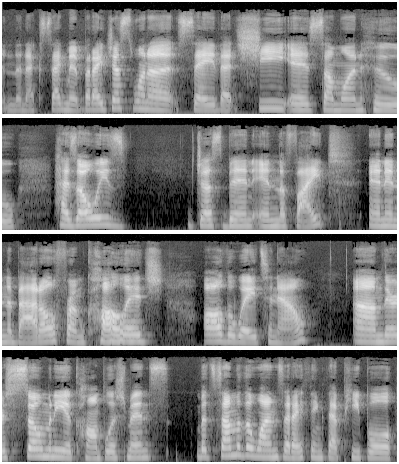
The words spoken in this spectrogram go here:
in the next segment, but I just want to say that she is someone who has always just been in the fight and in the battle from college all the way to now. Um, there's so many accomplishments, but some of the ones that I think that people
